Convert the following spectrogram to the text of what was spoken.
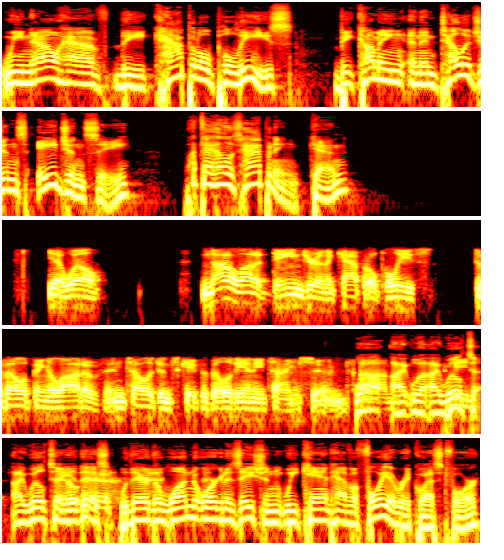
We now have the Capitol Police becoming an intelligence agency. What the hell is happening, Ken? Yeah, well, not a lot of danger in the Capitol Police developing a lot of intelligence capability anytime soon. Well, um, I, well, I will. I, mean, t- I will tell you, this: they're the one organization we can't have a FOIA request for.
